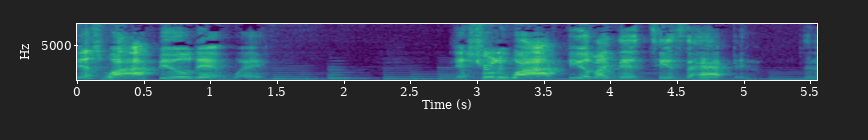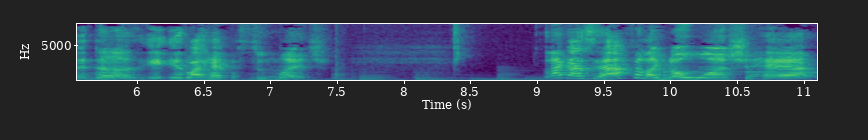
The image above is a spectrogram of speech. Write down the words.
That's why I feel that way. That's truly why I feel like that tends to happen, and it does. It, it like happens too much. Like I said, I feel like no one should have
